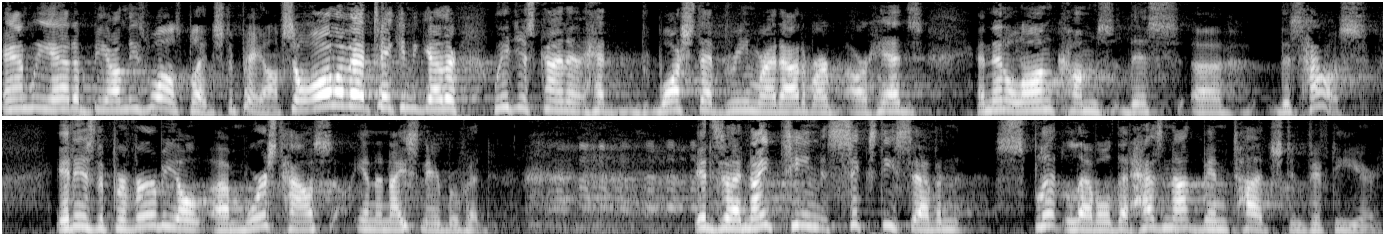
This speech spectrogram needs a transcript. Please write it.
And we had a Beyond These Walls pledge to pay off. So, all of that taken together, we just kind of had washed that dream right out of our, our heads. And then along comes this, uh, this house. It is the proverbial um, worst house in a nice neighborhood. It's a 1967 split level that has not been touched in 50 years.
